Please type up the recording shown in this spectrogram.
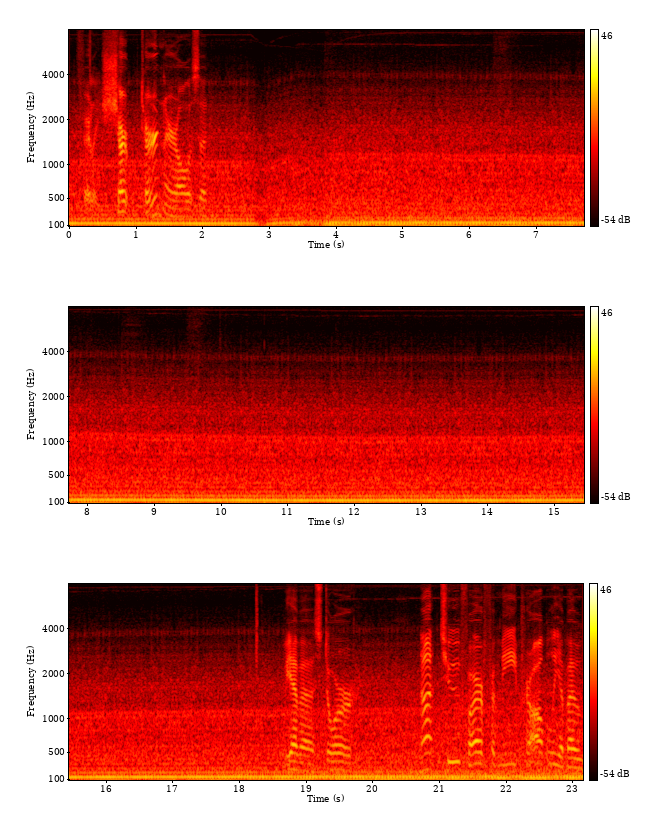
A fairly sharp turn there all of a sudden. We have a store not too far from me, probably about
